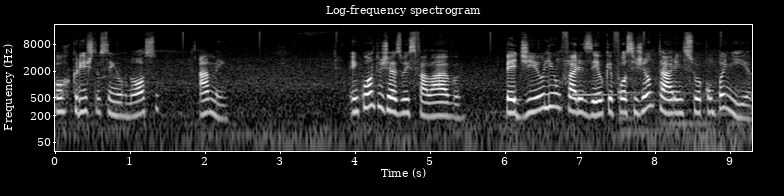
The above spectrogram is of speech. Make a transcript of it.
Por Cristo Senhor nosso. Amém. Enquanto Jesus falava, pediu-lhe um fariseu que fosse jantar em sua companhia.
